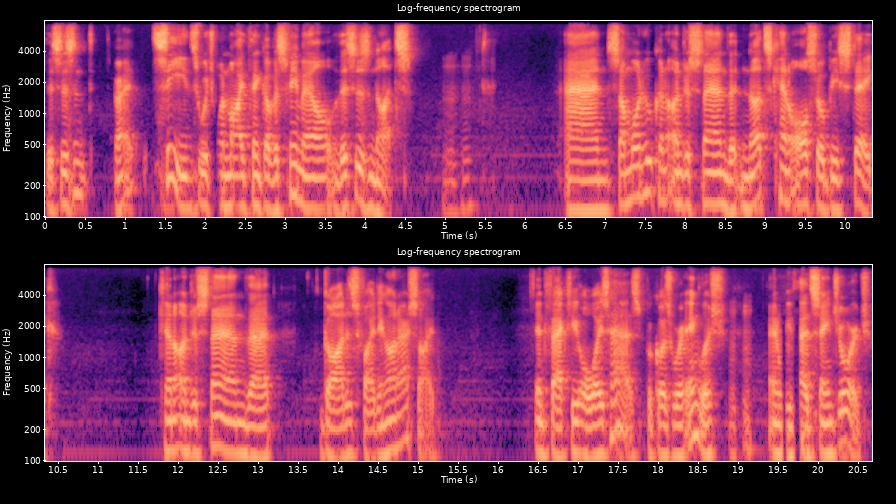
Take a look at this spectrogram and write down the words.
This isn't right seeds, which one might think of as female. This is nuts. Mm-hmm. And someone who can understand that nuts can also be steak can understand that God is fighting on our side. In fact, he always has because we're English mm-hmm. and we've had St. George.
